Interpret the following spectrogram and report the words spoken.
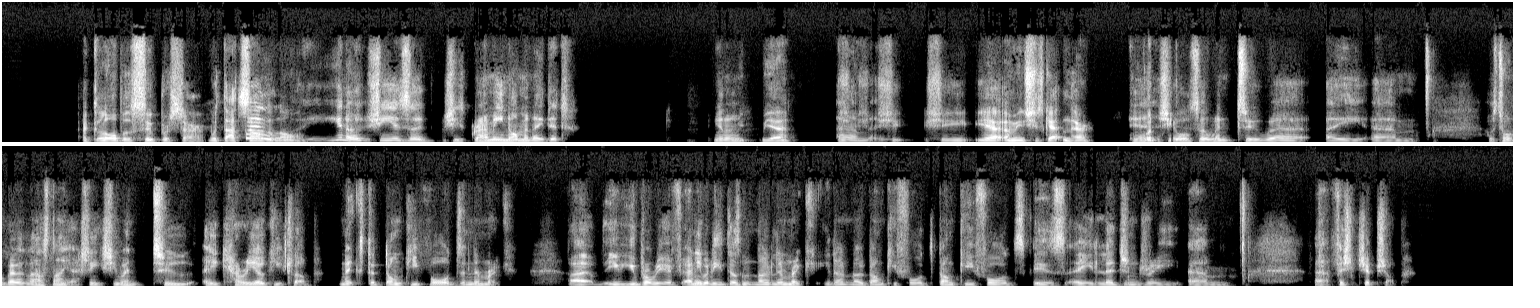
a global superstar with that song Well, alone. You know, she is a she's Grammy nominated. You know, Yeah, um, she she yeah. I mean, she's getting there. yeah. but- she also went to uh, a. Um, I was talking about it last night. Actually, she went to a karaoke club next to Donkey Ford's in Limerick. Uh, you, you probably, if anybody doesn't know Limerick, you don't know Donkey Ford's. Donkey Ford's is a legendary um, uh, fish and chip shop.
